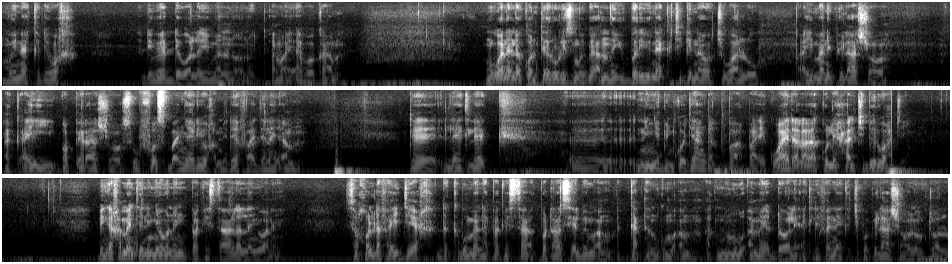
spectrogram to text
muy nekk di wax di weddi wala yu mel noonu am ay avocat am mu wane ne kon terrorisme bi am na yu bëri yu nekk ci ginnaaw ci wàllu ay manipulation ak ay opération sous fausse bannière yoo xam ne des fois dinañ am. te léeg-léeg euh, nit ñi duñ ko jàngat bu baax bàyyi ko waaye daal ala kulli xaal ci biir wax ji bi nga xamante ni ñëw nañ Pakistan lan lañ wane sa xol dafay jeex dëkk bu mel ne Pakistan ak potentiel bi mu am ak kattan gu mu am ak nu mu amee doole ak li fa nekk ci population nu mu toll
